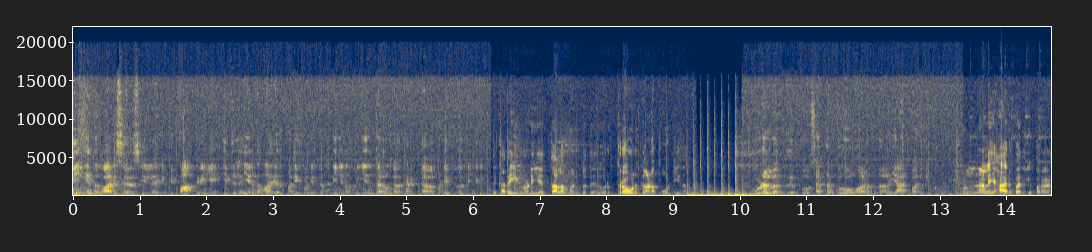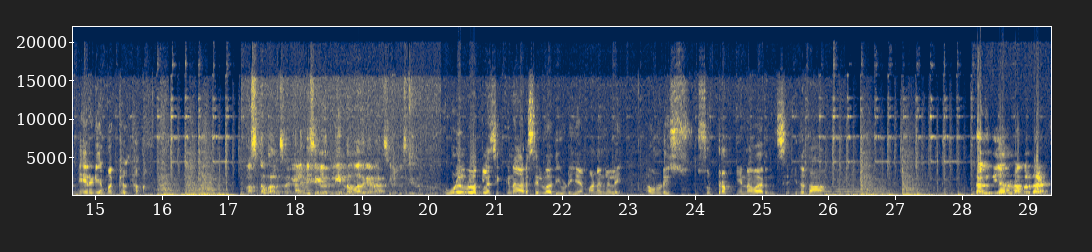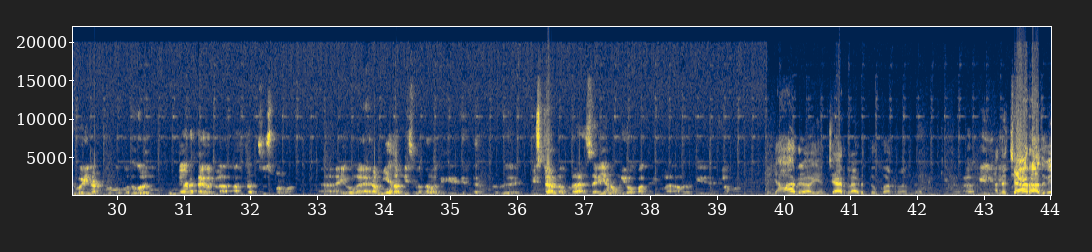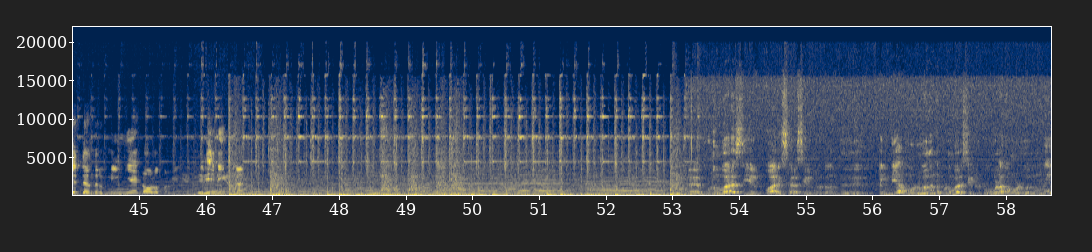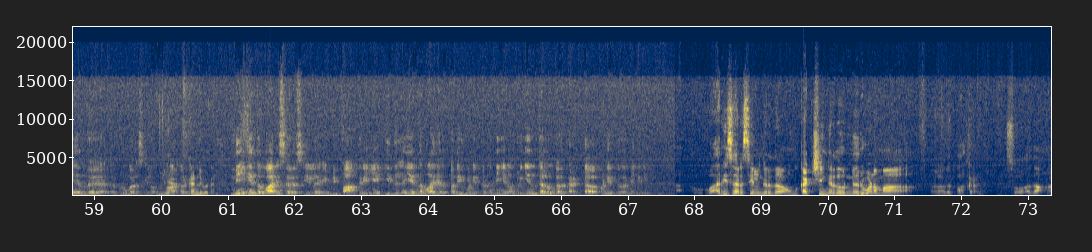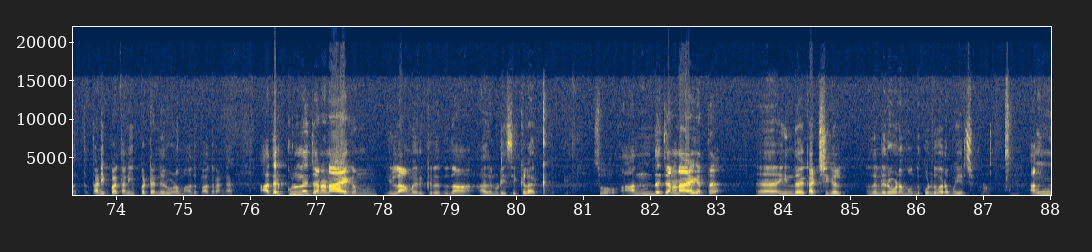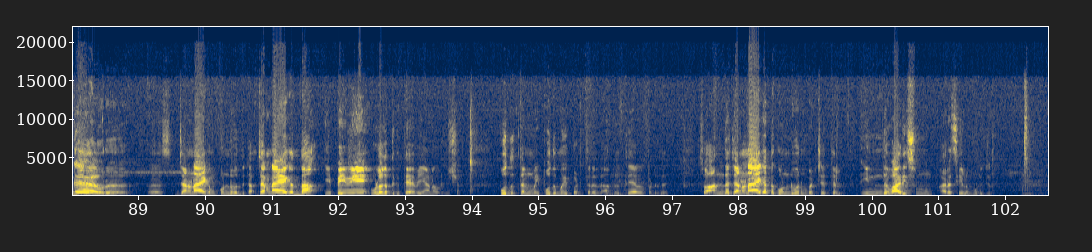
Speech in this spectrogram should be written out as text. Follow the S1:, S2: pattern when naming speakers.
S1: நீங்க இந்த வாரிசு அரசியலை எப்படி பாக்குறீங்க? இதுல எந்த மாதிரி அதை பதிவு பண்ணிருக்கா நீங்க நம்புறீங்க? எந்த அளவுக்கு அதை கரெக்டா பண்ணிருக்கா நினைக்கிறீங்க?
S2: இந்த கதையினுடைய தளம் என்பது ஒரு க்ரௌனுக்கான போட்டி தான்.
S1: ஊழல் வந்து இப்போ சட்டப்பூர்வமானதுனால யார் பாதிக்கப்படுறாங்க?
S2: ஃபுல்னால யார் பாதிக்கப்படுறாங்க? நேரடியாக மக்கள் தான்.
S1: வசந்தபாலன் சார் தலைமை செயலகத்தில் என்ன மாதிரியான அரசியல் பேசுகிறது
S2: ஊழல் வழக்கில் சிக்கின அரசியல்வாதியுடைய மனநிலை அவனுடைய சுற்றம் என்னவா இருந்துச்சு? இதை தான்
S1: தகுதியான நபர் தான் அடுத்து வழி நடத்தணும் போது ஒரு உண்மையான தலைவர்கள் அதுதான் சூஸ் பண்ணுவாங்க. இவங்க ரம்யா நம்பீசனை தான் அவர் எழுதியிருக்காருன்றது ட்விஸ்டா இருந்தா கூட அது சரியான முடிவா பாக்குறீங்களா? அவர் அப்படி எழுதியிருக்கலாமா?
S2: யார் என் சேர்ல அடுத்து உட்கார்றாரு அப்படின்னு கேட்குறாங்க. அந்த சேர் அதுவே தேர்ந்தெடுக்கும் நீங்க ஏன் கவலைப்படுறீங்க? தெரியும் நீங்க என்ன?
S1: குடும்ப அரசியல் வாரிசு அரசியல்ன்றது இந்தியா முழுவதும் இந்த குடும்ப அரசியல் இருக்கு உலகம் முழுவதுமே இந்த குடும்ப அரசியல் வந்து.
S2: கண்டிப்பா.
S1: நீங்க இந்த வாரிசு அரசியலை எப்படி பாக்குறீங்க இதுல எந்த மாதிரி அதை பதிவு பண்ணிருக்கதா நீங்க நம்புறீங்க? எந்த அளவுக்கு அதை கரெக்டா பண்ணிருக்கதா நினைக்கிறீங்க?
S2: வாரிசு அரசியலுங்கிறது அவங்க கட்சிங்கிறத ஒரு நிறுவனமா அதை பார்க்குறாங்க. ஸோ அதான் அது தனிப்ப தனிப்பட்ட நிறுவனமாக அதை பார்க்குறாங்க. அதற்குள்ள ஜனநாயகம் இல்லாமல் இருக்கிறது தான் அதனுடைய சிக்கலாக இருக்கு. ஸோ அந்த ஜனநாயகத்தை இந்த கட்சிகள் அந்த நிறுவனம் வந்து கொண்டு வர முயற்சி பண்ணணும். அங்கே ஒரு ஜனநாயகம் கொண்டு வந்துட்டா. ஜனநாயகம் தான் எப்பயுமே உலகத்துக்கு தேவையான ஒரு விஷயம். பொதுத்தன்மை பொதுமைப்படுத்துறது அந்த தேவைப்படுது. ஸோ அந்த ஜனநாயகத்தை கொண்டு வரும் பட்சத்தில் இந்த வாரிசும் அரசியலும் முடிஞ்சிடும்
